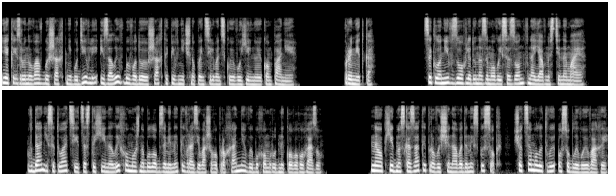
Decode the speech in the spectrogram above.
який зруйнував би шахтні будівлі і залив би водою шахти Північно-Пенсільванської вугільної компанії. Примітка. Циклонів з огляду на зимовий сезон в наявності немає. В даній ситуації це стихійне лихо можна було б замінити в разі вашого прохання вибухом рудникового газу. Необхідно сказати про вище наведений список, що це молитви особливої ваги.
